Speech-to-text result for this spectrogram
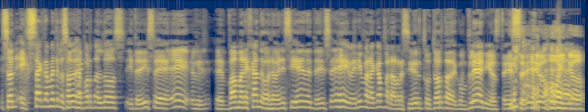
Son exactamente los audios de Portal 2 y te dice, eh, eh, va manejando vos lo venís siguiendo y te dice, hey, vení para acá para recibir tu torta de cumpleaños. Te dice, uy, no.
